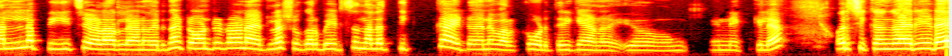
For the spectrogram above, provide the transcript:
നല്ല പീച്ച് കളറിലാണ് വരുന്നത്. ടോൺ ടു ടോൺ ആയിട്ടുള്ള ഷുഗർ ബീഡ്സ് നല്ല തിക്കായിട്ട് തന്നെ വർക്ക് കൊടുത്തിരിക്കുകയാണ് നെക്കിൽ ഒരു ചിക്കൻകാരിയുടെ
